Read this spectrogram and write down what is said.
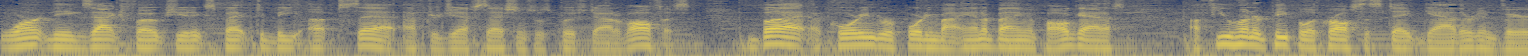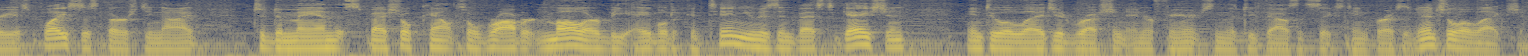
weren't the exact folks you'd expect to be upset after Jeff Sessions was pushed out of office. But according to reporting by Anna Beahm and Paul Gattis, a few hundred people across the state gathered in various places Thursday night to demand that special counsel Robert Mueller be able to continue his investigation into alleged Russian interference in the 2016 presidential election.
